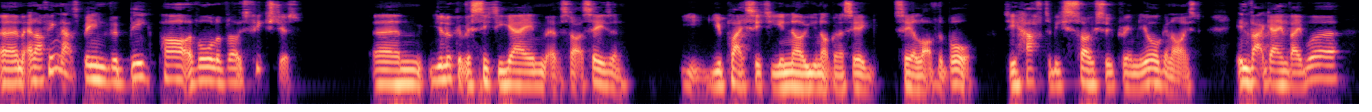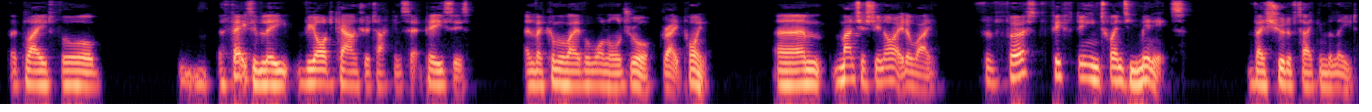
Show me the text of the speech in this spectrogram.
Um, and I think that's been the big part of all of those fixtures. Um, you look at the City game at the start of the season, you, you play City, you know you're not going to see, see a lot of the ball. So you have to be so supremely organised. In that game, they were. They played for effectively the odd counter attack and set pieces, and they come away with a one all draw. Great point. Um, Manchester United away. For the first 15, 20 minutes, they should have taken the lead.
